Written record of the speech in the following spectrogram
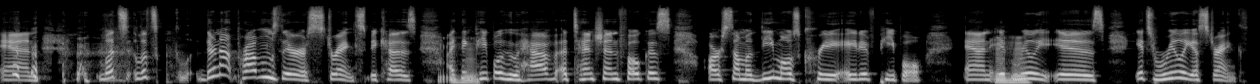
and let's let's they're not problems they're strengths because mm-hmm. i think mm-hmm. people who have attention focus are some of the most creative people and mm-hmm. it really is it's really a strength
